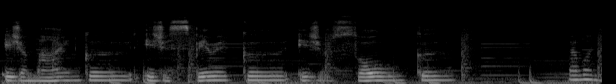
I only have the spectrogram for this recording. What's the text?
Is your mind good? Is your spirit good? Is your soul good? I wonder.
